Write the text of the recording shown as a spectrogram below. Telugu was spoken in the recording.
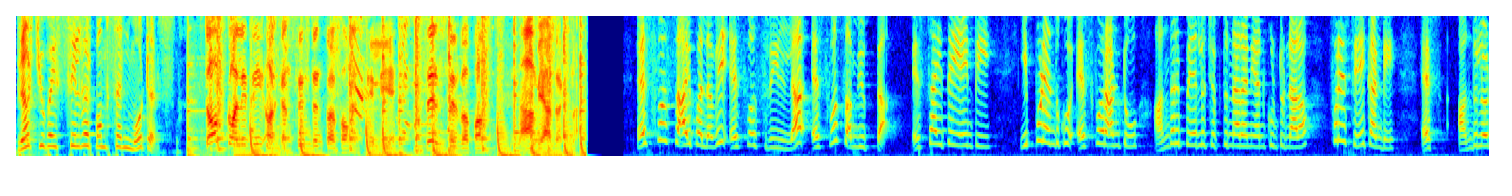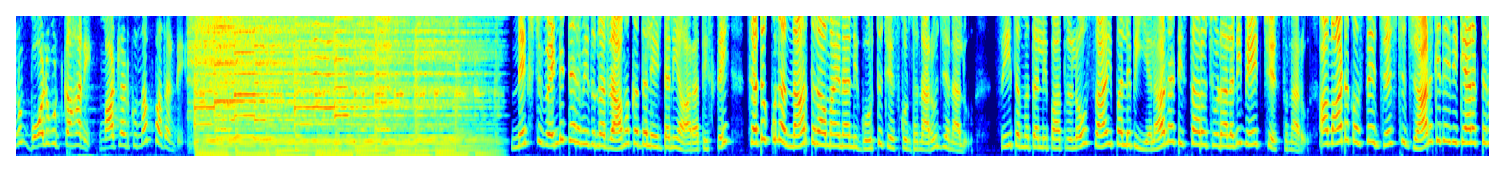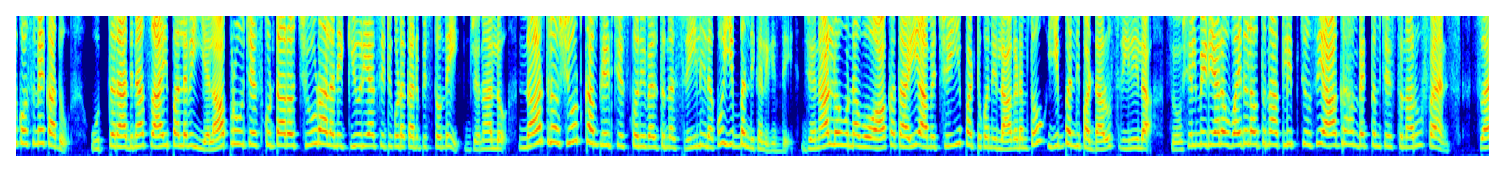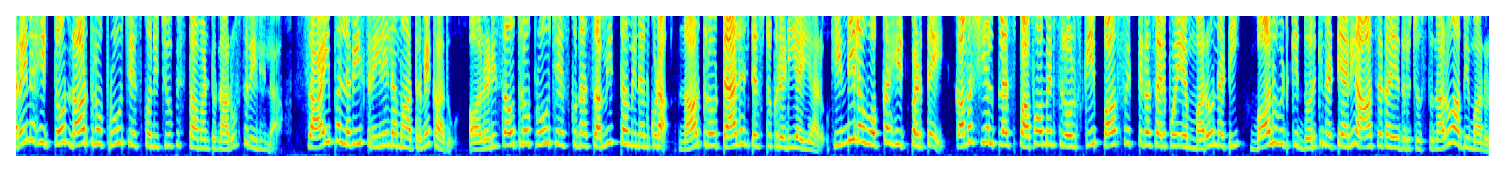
brought you by Silver Pumps and Motors. Top quality और कंसिस्टेंट परफॉर्मेंस के लिए सिर्फ सिल्वर पंप नाम याद रखना S for Sai Pallavi S for Sreeleela S for Samyuktha S అయితే ఏంటి ఇప్పుడు ఎందుకు ఎస్ ఫర్ అంటూ అందరి పేర్లు చెప్తున్నారని అనుకుంటున్నారా ఫర్ ఎస్ సేక్ అండి ఎస్ అందులోనూ బాలీవుడ్ కహాని మాట్లాడుకుందాం పదండి నెక్స్ట్ వెండి తెర మీదున్న రామకథలేంటని ఆరా తీస్తే చటుక్కున నార్త్ రామాయణాన్ని గుర్తు చేసుకుంటున్నారు జనాలు. సీతమ్మ తల్లి పాత్రలో సాయి పల్లవి ఎలా నటిస్తారో చూడాలని వెయిట్ చేస్తున్నారు. ఆ మాటకొస్తే జస్ట్ జానకిదేవి క్యారెక్టర్ కోసమే కాదు ఉత్తరాదిన సాయి పల్లవి ఎలా ప్రూవ్ చేసుకుంటారో చూడాలని క్యూరియాసిటీ కూడా కనిపిస్తుంది జనాల్లో. నార్త్లో షూట్ కంప్లీట్ చేసుకుని వెళ్తున్న శ్రీలీలకు ఇబ్బంది కలిగింది. జనాల్లో ఉన్న ఓ ఆకతాయి ఆమె చెయ్యి పట్టుకొని లాగడంతో ఇబ్బంది పడ్డారు శ్రీలీల. సోషల్ మీడియాలో వైరల్ అవుతున్న ఆ క్లిప్ చూసి ఆగ్రహం వ్యక్తం చేస్తున్నారు ఫ్యాన్స్. సరైన హిట్తో నార్త్లో ప్రూవ్ చేసుకుని చూపిస్తామంటున్నారు శ్రీలీల. సాయి పల్లవి శ్రీలీల మాత్రమే కాదు ఆల్రెడీ సౌత్లో ప్రూవ్ చేసుకున్న సంయుక్త మీనన్ కూడా నార్త్లో టాలెంట్ టెస్ట్కు రెడీ అయ్యారు. హిందీలో ఒక్క హిట్ పడితే కమర్షియల్ ప్లస్ పర్ఫార్మెన్స్ రోల్స్కి పర్ఫెక్ట్గా సరిపోయే మరో నటి బాలీవుడ్కి దొరికినట్టే అని ఆశగా ఎదురు చూస్తున్నారు అభిమానులు.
